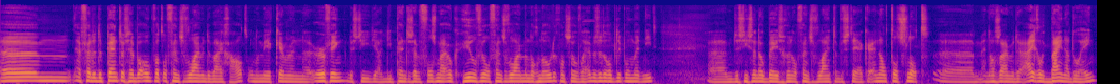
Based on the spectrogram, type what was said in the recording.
Um, en verder de Panthers hebben ook wat offensive linemen erbij gehaald. Onder meer Cameron uh, Irving. Dus die, ja, die Panthers hebben volgens mij ook heel veel offensive linemen nog nodig. Want zoveel hebben ze er op dit moment niet. Um, dus die zijn ook bezig hun offensive line te versterken. En dan tot slot, um, en dan zijn we er eigenlijk bijna doorheen.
